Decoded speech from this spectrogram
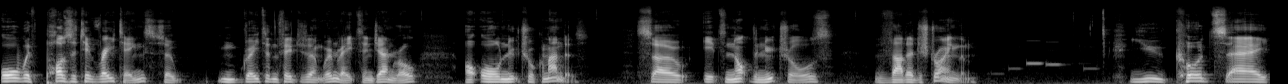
all with positive ratings, so greater than 50% win rates in general, are all neutral commanders. So it's not the neutrals that are destroying them you could say,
